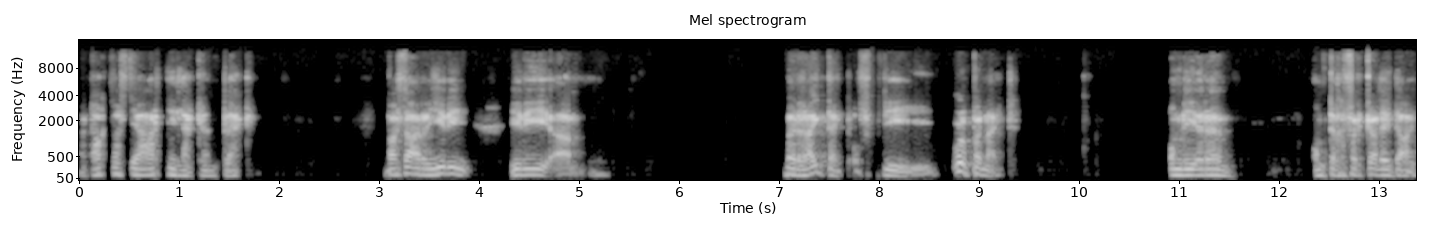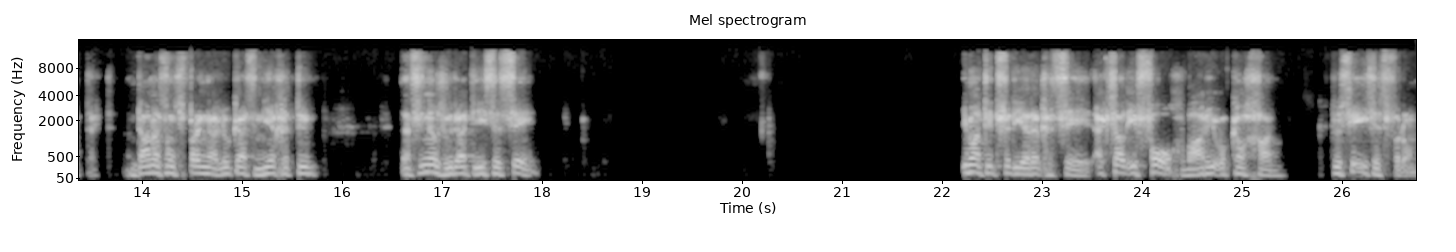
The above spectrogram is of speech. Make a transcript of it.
Maar dalk was die hart nie lekker in plek. Was daar hierdie hierdie um bereidheid of die openheid om die Here om te verkry daai tyd. En dan as ons spring na Lukas 9 toe, dan sien ons hoe dat Jesus sê. Iemand het vir die Here gesê, ek sal u volg waar u ook al gaan. Toe sê Jesus vir hom,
